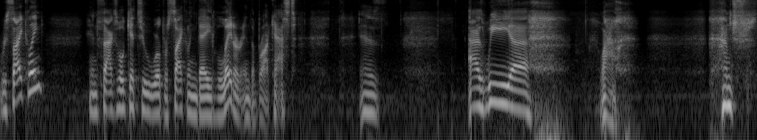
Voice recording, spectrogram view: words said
recycling. In fact, we'll get to World Recycling Day later in the broadcast. As, as we, uh, wow, I'm tr-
